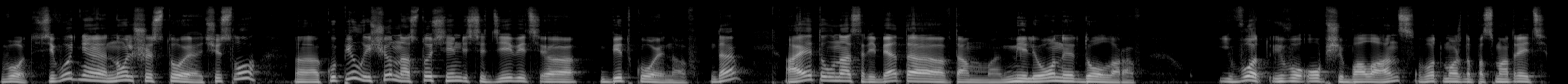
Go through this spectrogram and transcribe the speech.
вот, сегодня 0,6 число, э, купил еще на 179 э, биткоинов, да, а это у нас, ребята, там миллионы долларов. И вот его общий баланс, вот можно посмотреть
